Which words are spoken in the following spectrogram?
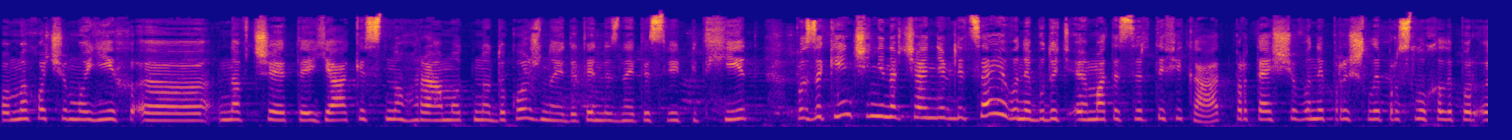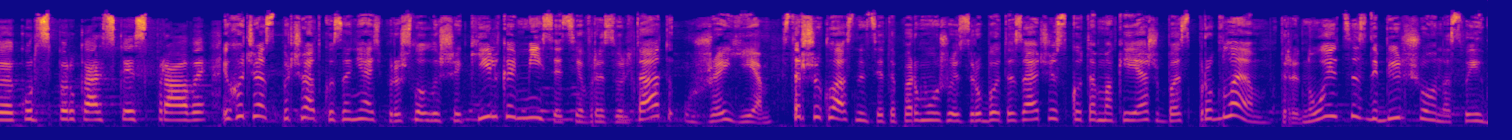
Ми хочемо їх е, навчити якісно, грамотно до кожної дитини знайти свій підхід. По закінченні навчання в ліцеї вони будуть е, мати сертифікат про те, що вони пройшли, прослухали е, курс перукарської справи. І хоча спочатку занять пройшло лише кілька місяців, результат уже є. Старшокласниці тепер можуть зробити зачіску та макіяж без проблем. Тренуються здебільшого на своїх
